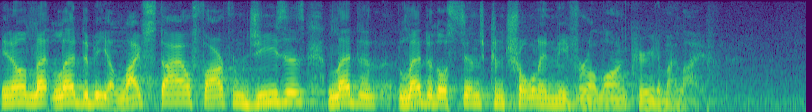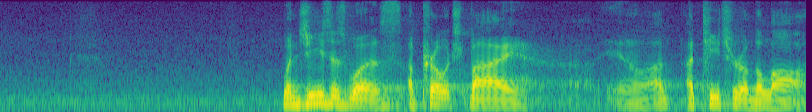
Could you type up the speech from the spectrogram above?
you know, led, led to be a lifestyle far from Jesus, led to, led to those sins controlling me for a long period of my life. When Jesus was approached by you know, a, a teacher of the law,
